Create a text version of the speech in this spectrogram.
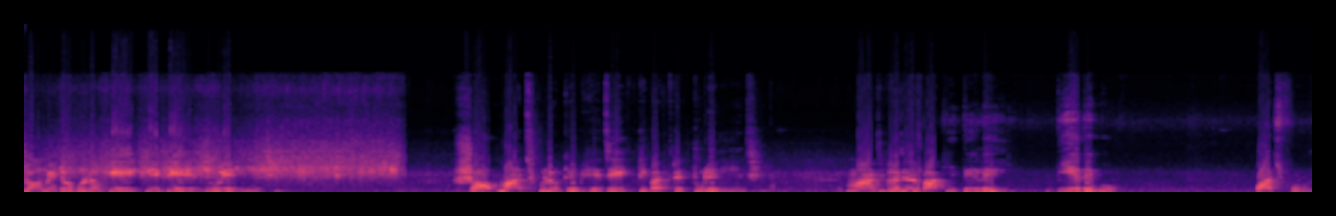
টমেটোগুলোকে কেটে ধুয়ে নিয়েছি। সব মাছগুলোকে ভেজে একটি পাত্রে তুলে নিয়েছি। মাছ ভাজার বাকি তেলেই দিয়ে দেব পাঁচ ফোড়ন।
